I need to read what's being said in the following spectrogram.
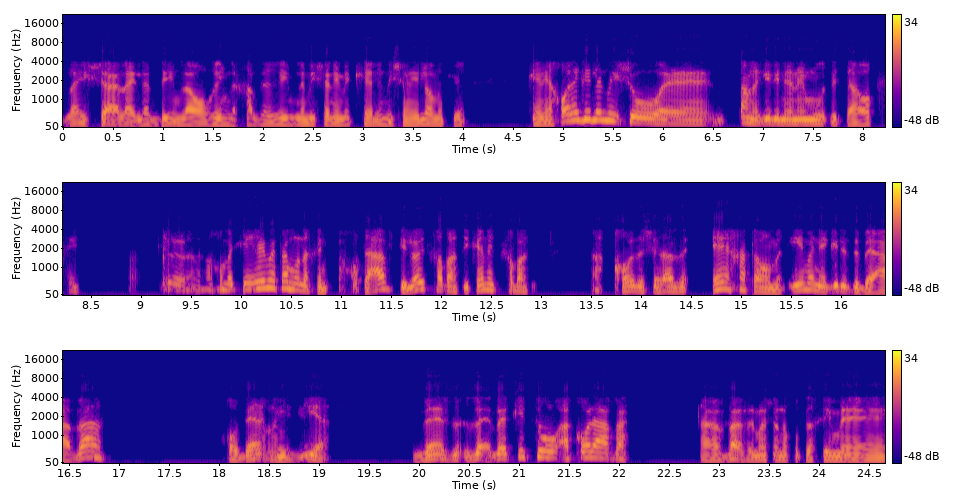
לאישה, לילדים, להורים, לחברים, למי שאני מכיר, למי שאני לא מכיר. כי אני יכול להגיד למישהו, אה, סתם נגיד ענייני מוזיקה, אוקיי? כן. אנחנו מכירים את המונחים, פחות אהבתי, לא התחברתי, כן התחברתי. הכל זה שאלה זה איך אתה אומר, אם אני אגיד את זה באהבה, חודר ומגיע. בקיצור, הכל אהבה. אהבה זה מה שאנחנו צריכים אה,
